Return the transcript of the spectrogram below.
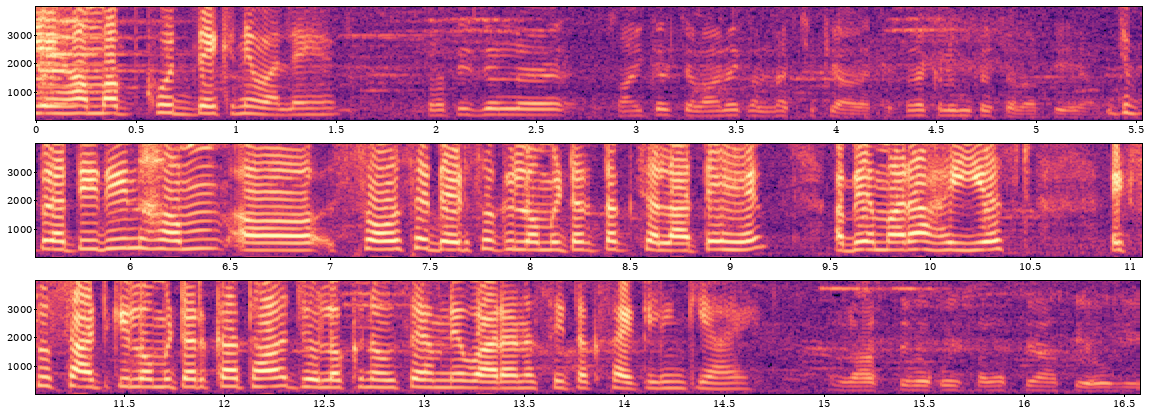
ये हम अब खुद देखने वाले हैं। प्रतिदिन साइकिल चलाने का लक्ष्य क्या है? कितने किलोमीटर चलाती है? जी प्रतिदिन हम सौ से डेढ़ सौ किलोमीटर तक चलाते हैं। अभी हमारा हाईएस्ट 160 किलोमीटर का था जो लखनऊ से हमने वाराणसी तक साइकिलिंग किया है। रास्ते में कोई समस्या आती होगी?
